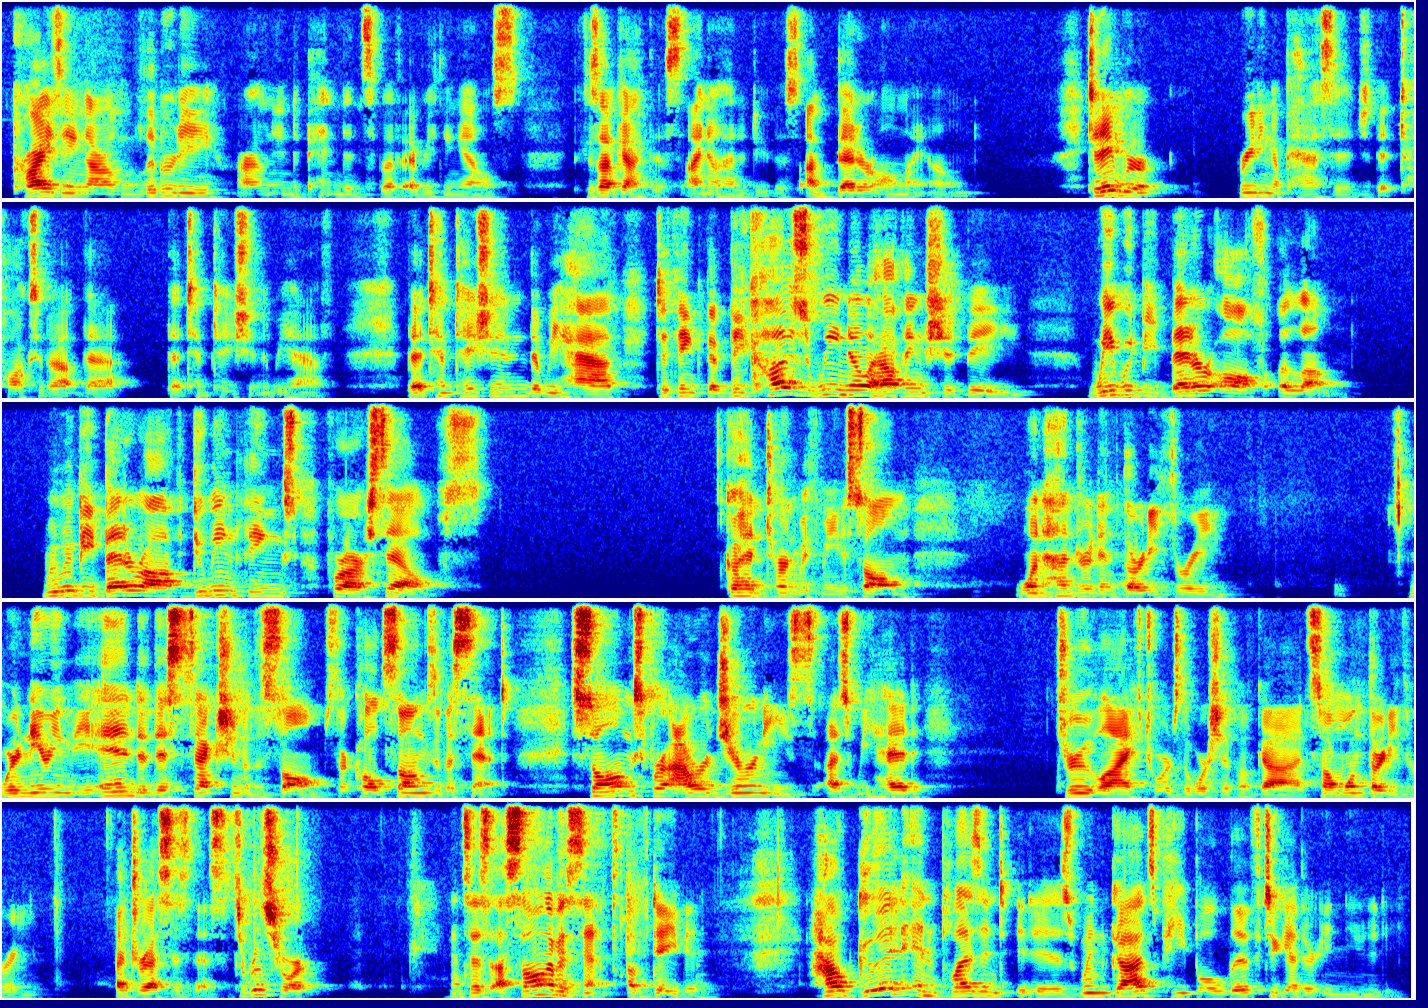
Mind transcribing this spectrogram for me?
prizing our own liberty, our own independence above everything else. Because I've got this. I know how to do this. I'm better on my own. Today we're reading a passage that talks about that, that temptation that we have. That temptation that we have to think that because we know how things should be, we would be better off alone. We would be better off doing things for ourselves. Go ahead and turn with me to Psalm 133. We're nearing the end of this section of the Psalms. They're called Songs of Ascent. Songs for our journeys as we head through life towards the worship of God. Psalm 133 addresses this. It's a real short and says, A song of ascent of David. How good and pleasant it is when God's people live together in unity,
